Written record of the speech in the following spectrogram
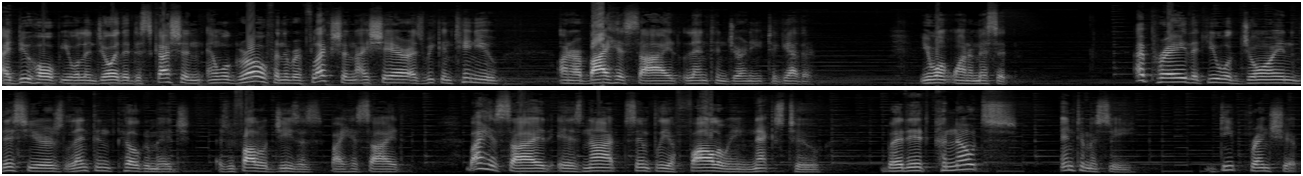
I do hope you will enjoy the discussion and will grow from the reflection I share as we continue on our By His Side Lenten journey together. You won't want to miss it. I pray that you will join this year's Lenten pilgrimage as we follow Jesus by His side. By His side is not simply a following next to, but it connotes intimacy, deep friendship.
